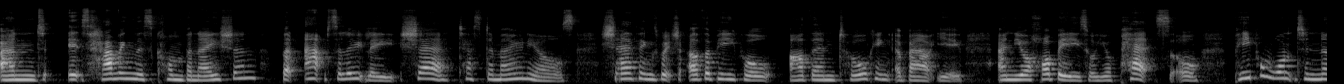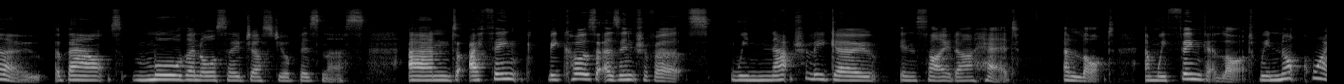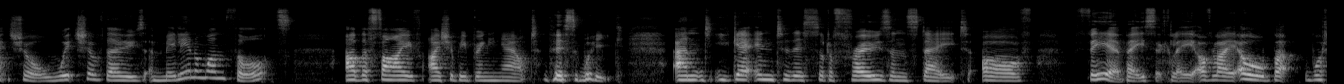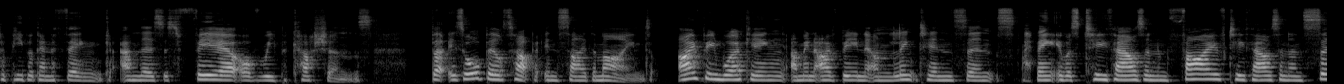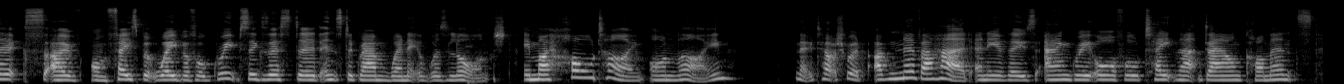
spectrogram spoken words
and it's having this combination but absolutely share testimonials, share things which other people are then talking about you and your hobbies or your pets, or people want to know about more than also just your business. And I think because as introverts, we naturally go inside our head a lot and we think a lot, we're not quite sure which of those a million and one thoughts are the five I should be bringing out this week. And you get into this sort of frozen state of fear, basically, of like, oh, but what are people going to think? And there's this fear of repercussions. But it's all built up inside the mind. I've been working, I mean, I've been on LinkedIn since I think it was 2005, 2006. I've on Facebook way before groups existed, Instagram when it was launched. In my whole time online, no, touch wood, I've never had any of those angry, awful, take that down comments.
